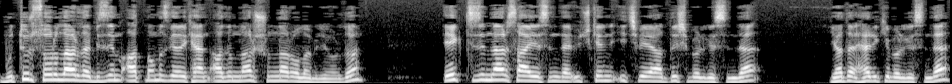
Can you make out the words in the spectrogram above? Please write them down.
Bu tür sorularda bizim atmamız gereken adımlar şunlar olabiliyordu. Ek çizimler sayesinde üçgenin iç veya dış bölgesinde ya da her iki bölgesinde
